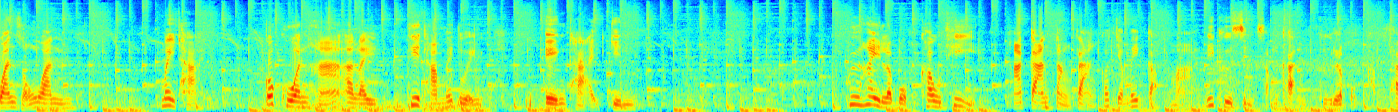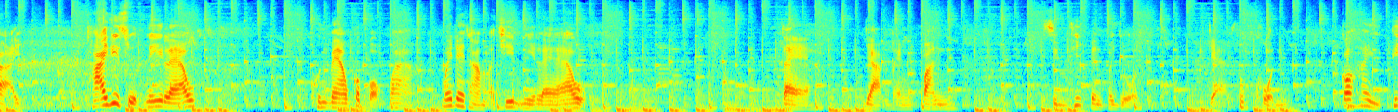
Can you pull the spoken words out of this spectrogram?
วันสองวันไม่ถ่าย ก็ควรหาอะไรที่ทำให้ตัวเองเองถ่ายกิน เพื่อให้ระบบเข้าที่อาการต่างๆก็จะไม่กลับมา นี่คือสิ่งสำคัญคือระบบขับถ่าย ท้ายที่สุดนี้แล้ว คุณแมวก็บอกว่าไม่ได้ทำอาชีพนี้แล้ว แต่อยากแบ่งปัน สิ่งที่เป็นประโยชน์ แก่ทุกคน ก็ให้พิ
